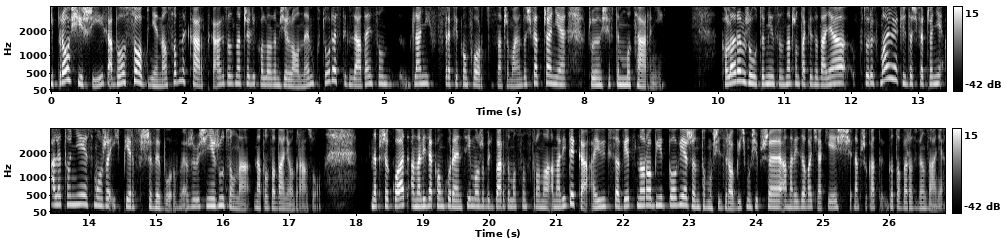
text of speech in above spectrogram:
i prosisz ich, aby osobnie na osobnych kartkach zaznaczyli kolorem zielonym, które z tych zadań są dla nich w strefie komfortu, to znaczy mają doświadczenie, czują się w tym mocarni. Kolorem żółtym jest zaznaczą takie zadania, w których mają jakieś doświadczenie, ale to nie jest może ich pierwszy wybór, żeby się nie rzucą na, na to zadanie od razu. Na przykład analiza konkurencji może być bardzo mocną stroną analityka, a UX-owiec no, robi, bo wie, że to musi zrobić, musi przeanalizować jakieś na przykład gotowe rozwiązania.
